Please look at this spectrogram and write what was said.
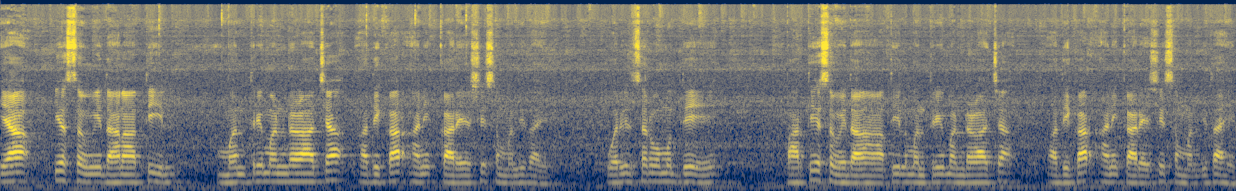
या या संविधानातील मंत्रिमंडळाच्या अधिकार आणि कार्याशी संबंधित आहेत. वरील सर्व मुद्दे भारतीय संविधानातील मंत्रिमंडळाच्या अधिकार आणि कार्याशी संबंधित आहेत.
